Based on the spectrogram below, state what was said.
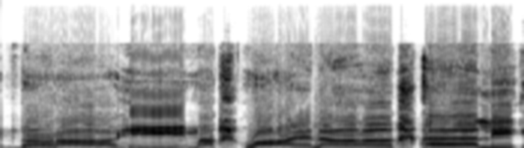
ইব্রাহিম ওয়া আলা আলি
